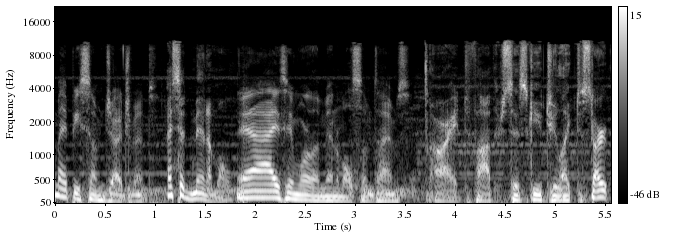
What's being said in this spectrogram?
might be some judgment. I said minimal. Yeah, I say more than minimal sometimes. All right, Father Siski, would you like to start?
